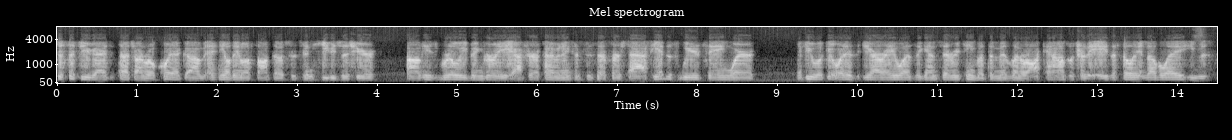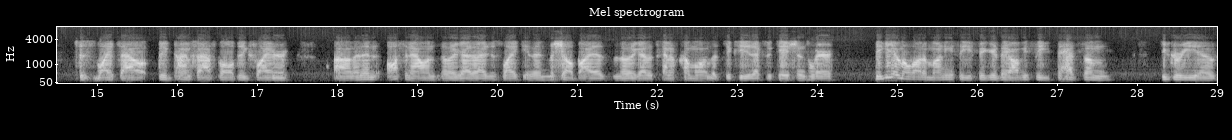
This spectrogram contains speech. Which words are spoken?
just a few guys to touch on real quick. Um, Enyel De Los Santos has been huge this year. Um, he's really been great after a kind of an inconsistent first half. He had this weird thing where if you look at what his ERA was against every team but the Midland Rockhounds, which are the A's affiliate in Double A, he was just lights out, big time fastball, big slider. Um, and then Austin Allen's another guy that I just like, and then Michel Baez is another guy that's kind of come on that exceeded expectations. Where they gave him a lot of money, so you figured they obviously had some degree of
